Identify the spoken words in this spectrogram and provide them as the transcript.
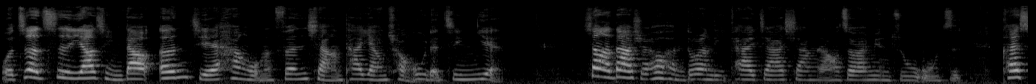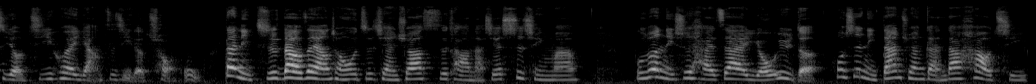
我这次邀请到恩杰和我们分享他养宠物的经验。上了大学后，很多人离开家乡，然后在外面租屋子，开始有机会养自己的宠物。但你知道在养宠物之前需要思考哪些事情吗？不论你是还在犹豫的，或是你单纯感到好奇，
